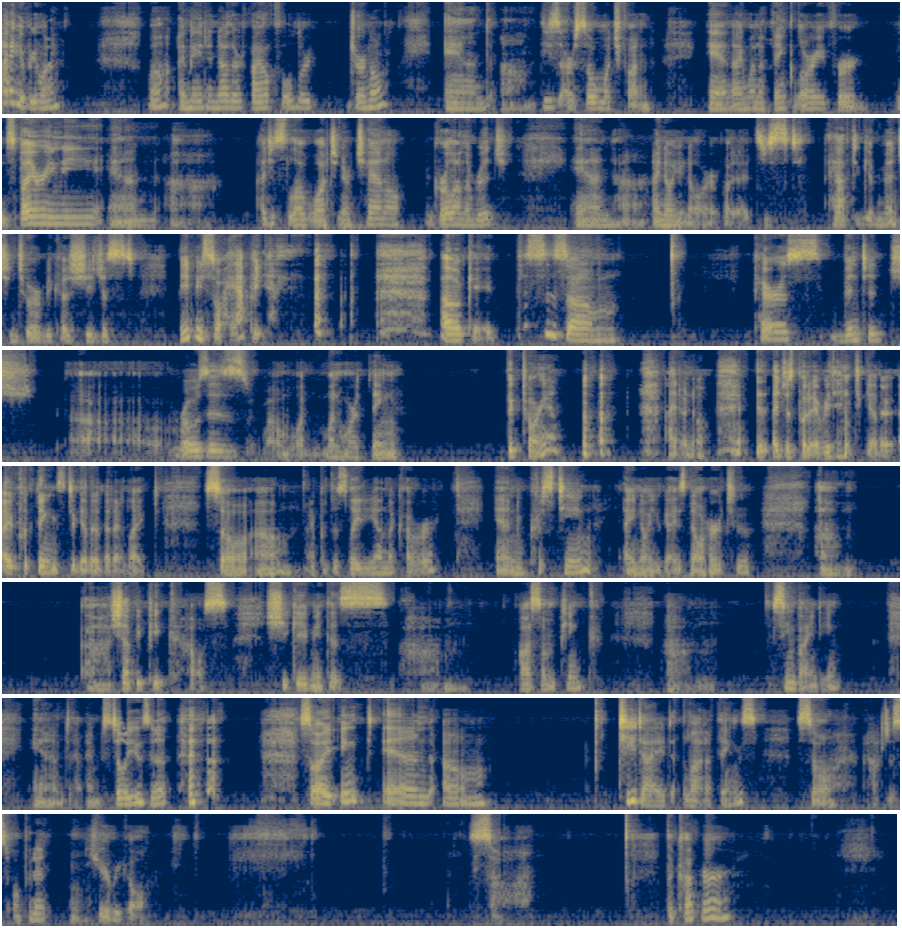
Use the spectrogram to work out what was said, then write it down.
Hi everyone. Well, I made another file folder journal and um, these are so much fun. And I want to thank Lori for inspiring me and uh, I just love watching her channel, Girl on the Ridge. And uh, I know you know her, but I just have to give mention to her because she just made me so happy. okay, this is um, Paris Vintage uh, roses, one, one more thing, Victorian? I don't know. I just put everything together. I put things together that I liked. So um, I put this lady on the cover. And Christine, I know you guys know her too. Um, uh, Shabby Peak House. She gave me this um, awesome pink um, seam binding. And I'm still using it. So I inked and um, tea dyed a lot of things. So I'll just open it and here we go. So the cover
